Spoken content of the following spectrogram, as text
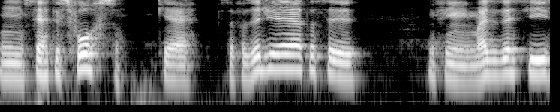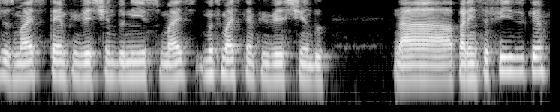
um certo esforço, que é você fazer dieta, você, enfim, mais exercícios, mais tempo investindo nisso, mais, muito mais tempo investindo na aparência física.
